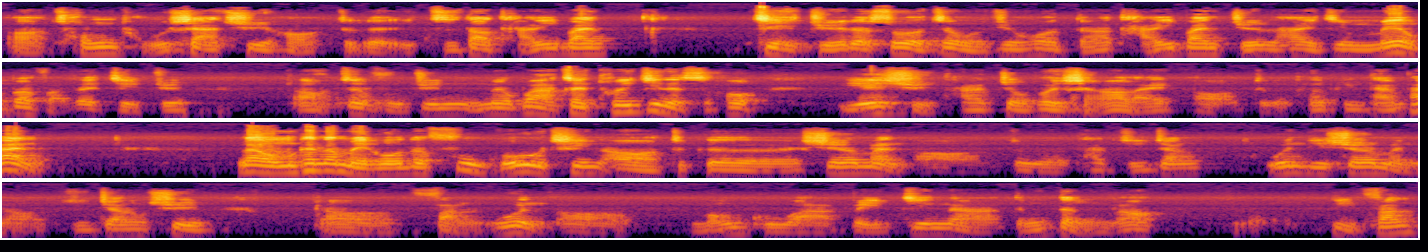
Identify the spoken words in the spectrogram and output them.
啊，冲突下去哈，这个直到塔利班解决了所有政府军，或等到塔利班觉得他已经没有办法再解决，啊，政府军没有办法再推进的时候，也许他就会想要来哦，这个和平谈判。那我们看到美国的副国务卿哦，这个 Sherman 哦，这个他即将 Wendy Sherman 哦，即将去哦访问哦蒙古啊、北京啊等等哦地方，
